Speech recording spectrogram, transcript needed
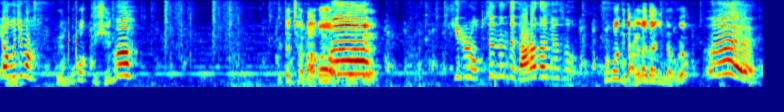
야 오지 마. 웬 호박 귀신? 어 일단 잘 막아요 모르게 길을 없앴는데 날아다녀서. 호박이 날아다닌다고요? 에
